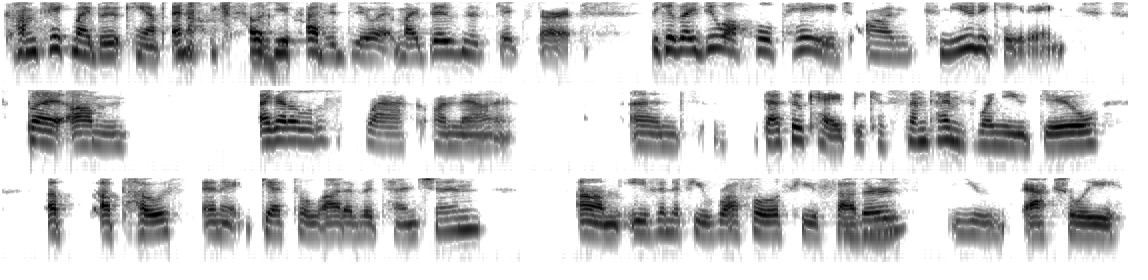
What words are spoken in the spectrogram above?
come take my boot camp and I'll tell you how to do it. My business kickstart because I do a whole page on communicating, but, um, I got a little flack on that and that's okay because sometimes when you do a, a post and it gets a lot of attention, um, even if you ruffle a few feathers, you actually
